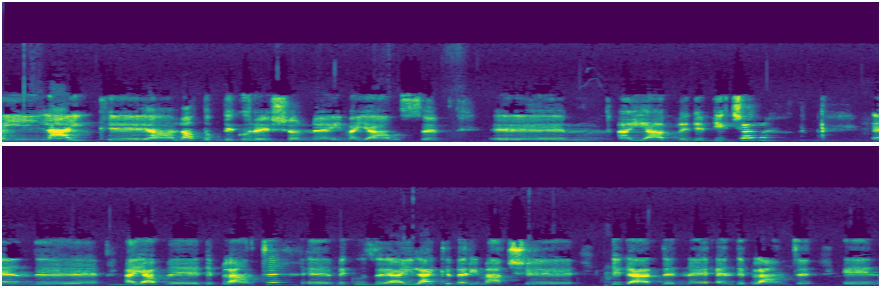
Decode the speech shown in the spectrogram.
I like a lot of decoration in my house. Um, I have the picture and uh, I have uh, the plant uh, because I like very much uh, the garden and the plant and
